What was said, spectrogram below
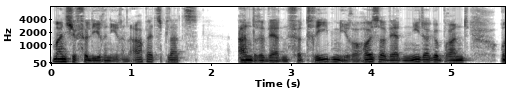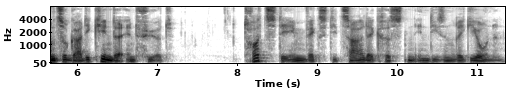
Manche verlieren ihren Arbeitsplatz, andere werden vertrieben, ihre Häuser werden niedergebrannt und sogar die Kinder entführt. Trotzdem wächst die Zahl der Christen in diesen Regionen.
